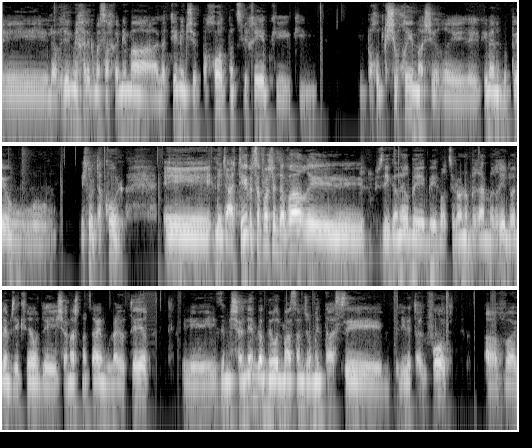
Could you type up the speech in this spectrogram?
אה, להבדיל מחלק מהשחקנים הלטינים שפחות מצליחים, כי, כי פחות קשוחים מאשר אה, קילן אמבפה, יש לו את הכל. Uh, לדעתי, בסופו של דבר, uh, זה ייגמר בברצלונה, בריאל מדריד, לא יודע אם זה יקרה עוד uh, שנה, שנתיים, אולי יותר. זה משנה גם מאוד מה סן ג'רמן תעשה בליגת האלופות, אבל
